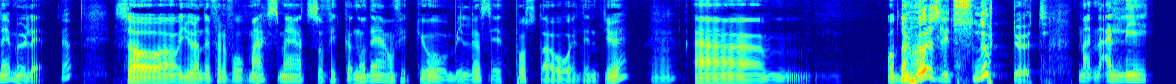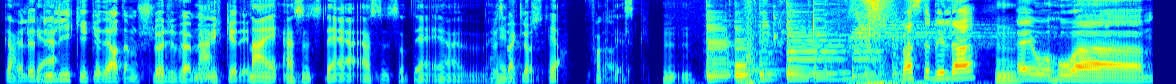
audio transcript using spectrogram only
det er mulig. Ja. Så gjorde han det for å få oppmerksomhet, så fikk han jo det. Han fikk jo bildet sitt posta og et intervju. Mm. Og Du høres litt snurt ut. Nei, nei, jeg liker Eller ikke du liker ikke det at de slørver med Nei. yrket ditt? Nei, jeg syns det, jeg syns at det er Respektløst. Ja, faktisk. Mm -mm. Beste bildet Mm. er jo hun uh,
